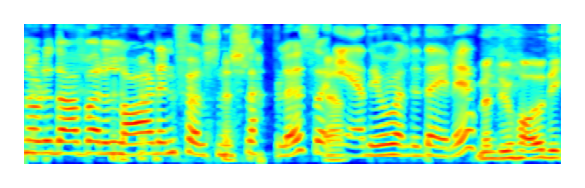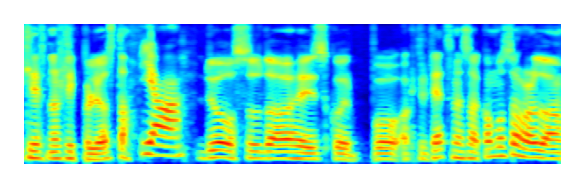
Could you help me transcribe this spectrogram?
når du da bare lar den følelsen slippe løs, så er det jo veldig deilig. Men du har jo de kreftene å slippe løs, da. Ja. Du har også da høy score på aktivitet, som jeg snakka om, og så har du da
